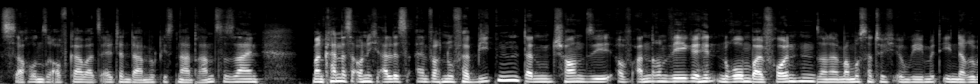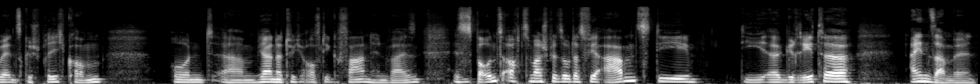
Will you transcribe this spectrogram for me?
Es ist auch unsere Aufgabe als Eltern, da möglichst nah dran zu sein. Man kann das auch nicht alles einfach nur verbieten, dann schauen sie auf anderem Wege hintenrum bei Freunden, sondern man muss natürlich irgendwie mit ihnen darüber ins Gespräch kommen und ähm, ja, natürlich auch auf die Gefahren hinweisen. Es ist bei uns auch zum Beispiel so, dass wir abends die, die äh, Geräte einsammeln.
